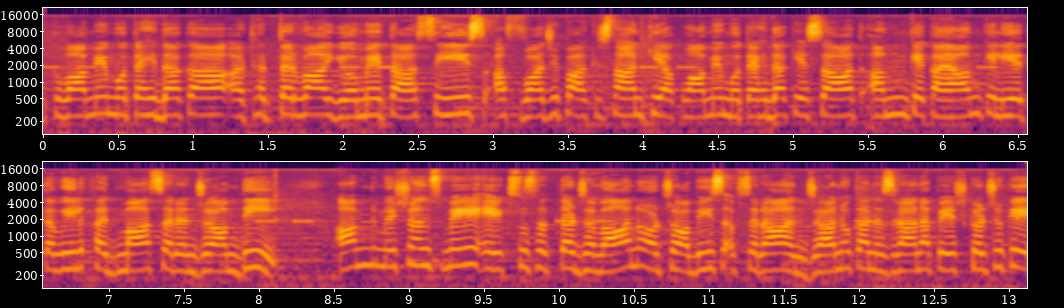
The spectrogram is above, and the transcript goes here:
अकवा मुतहदा का अठहत्तरवां योम तसीस। अफवाज पाकिस्तान की अकवा मुतहदा के साथ अमन के क़्याम के लिए तवील खदमात सर अंजाम दी। अमन मिशन में 170 जवान और 24 अफसरान जानों का नजराना पेश कर चुके।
